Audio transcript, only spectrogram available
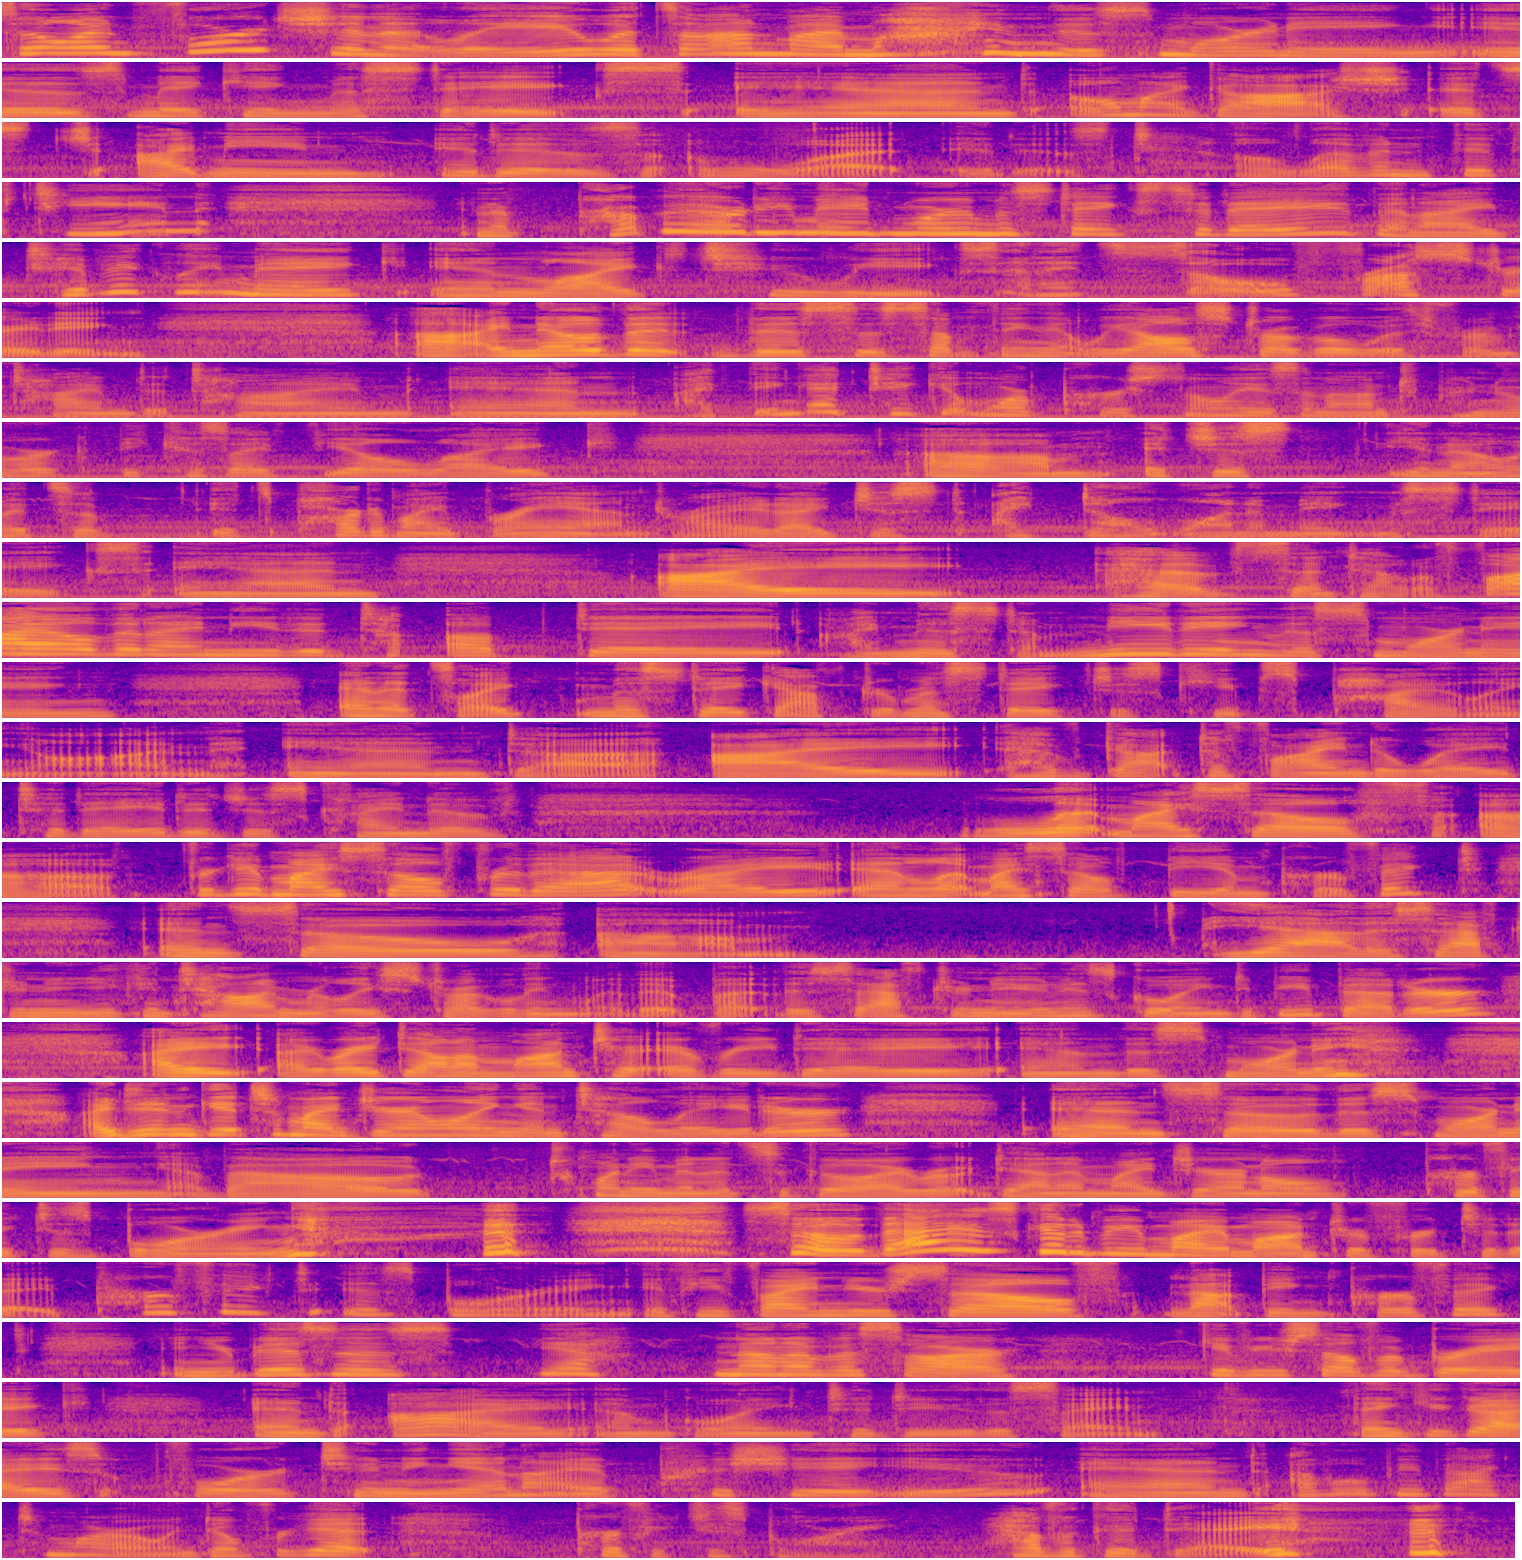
So unfortunately, what's on my mind this morning is making mistakes. And oh my gosh, it's, I mean, it is what? It is 11.15 and I've probably already made more mistakes today than I typically make in like two weeks. And it's so frustrating. Uh, I know that this is something that we all struggle with from time to time. And I think I take it more personally as an entrepreneur because I feel like um, it just you know it's a it's part of my brand right? I just I don't want to make mistakes. And I have sent out a file that I needed to update. I missed a meeting this morning. And it's like mistake after mistake just keeps piling on. And uh, I have got to find a way today to just kind of let myself uh, forgive myself for that, right? And let myself be imperfect. And so, um, yeah, this afternoon, you can tell I'm really struggling with it, but this afternoon is going to be better. I, I write down a mantra every day, and this morning, I didn't get to my journaling until later. And so this morning, about 20 minutes ago, I wrote down in my journal, perfect is boring. so that is going to be my mantra for today. Perfect is boring. If you find yourself not being perfect in your business, yeah, none of us are. Give yourself a break and I am going to do the same. Thank you guys for tuning in. I appreciate you and I will be back tomorrow. And don't forget, perfect is boring. Have a good day.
